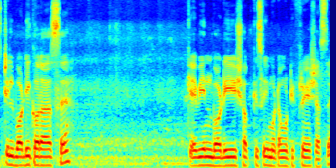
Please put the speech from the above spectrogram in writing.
স্টিল বডি করা আছে। কেবিন বডি সব কিছুই মোটামুটি ফ্রেশ আছে।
